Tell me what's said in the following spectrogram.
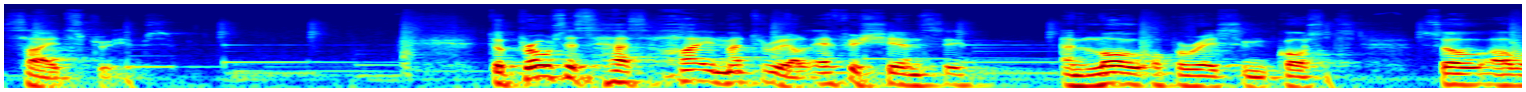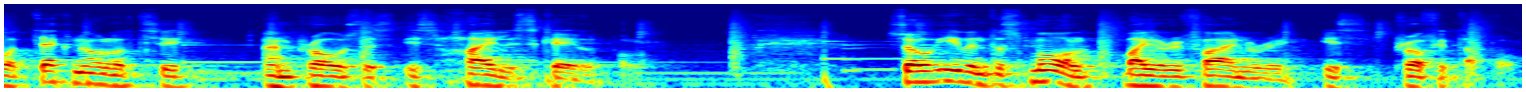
side streams. The process has high material efficiency and low operation costs, so our technology and process is highly scalable. So even the small biorefinery is profitable.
